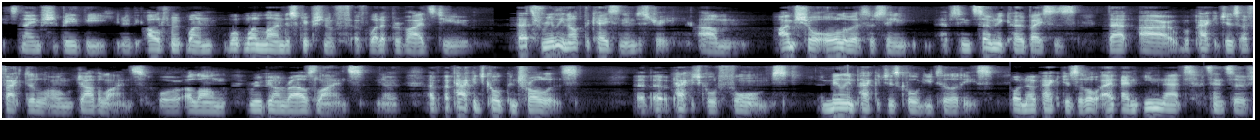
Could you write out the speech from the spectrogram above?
Its name should be the you know the ultimate one one line description of, of what it provides to you. That's really not the case in industry. Um, I'm sure all of us have seen have seen so many code bases that are packages are factored along Java lines or along Ruby on Rails lines. You know, a, a package called controllers, a, a, package called forms, a million packages called utilities, or no packages at all. And, and in that sense of,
